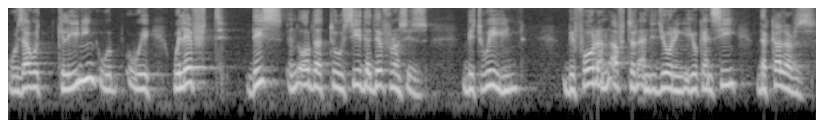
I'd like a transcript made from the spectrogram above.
without cleaning. We, we, we left this in order to see the differences between before and after and during. You can see the colors,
